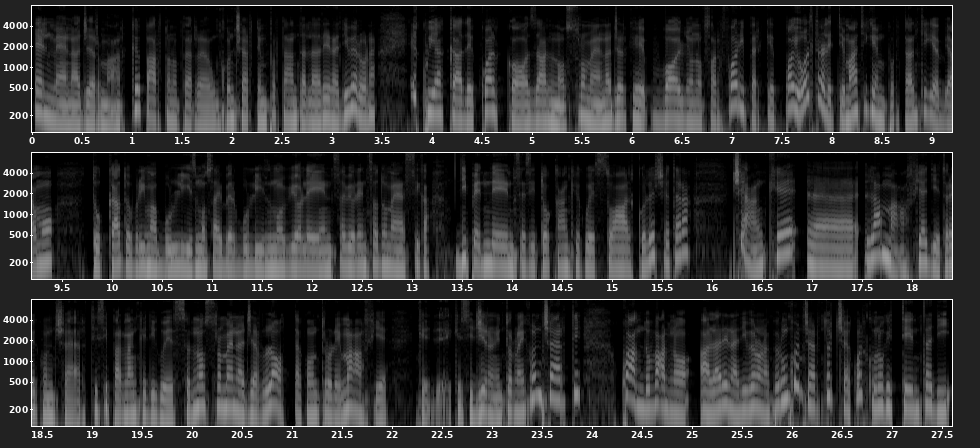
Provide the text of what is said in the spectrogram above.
e il manager Mark, partono per un concerto importante all'Arena di Verona e qui accade qualcosa al nostro manager che vogliono far fuori perché poi oltre alle tematiche importanti che abbiamo toccato prima, bullismo, cyberbullismo, violenza, violenza domestica, dipendenze, si tocca anche questo, alcol eccetera, c'è anche eh, la mafia dietro ai concerti, si parla anche di questo, il nostro manager lotta contro le mafie mafie che, che si girano intorno ai concerti, quando vanno all'Arena di Verona per un concerto c'è qualcuno che tenta di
